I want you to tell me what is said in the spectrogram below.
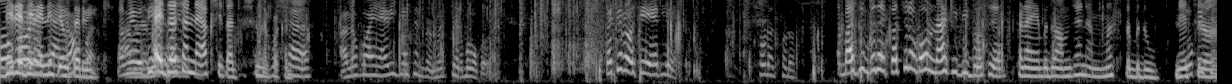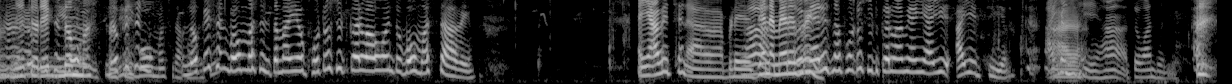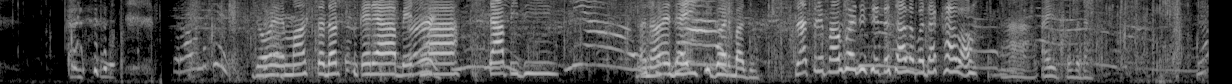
ધીરે ધીરે નીચે ઉતરવી. અમે ઉધી જશન ને અક્ષિતા જશન ને પકડ. આ લોકો અહીં આવી ગયા છે ને પણ મચ્છર બહુ કવાય કચરો છે એટલે. થોડો થોડો. બાજુ બધા કચરો બહુ નાખી દીધો છે. પણ આ બધું આમ છે ને મસ્ત બધું. નેચર નેચર એકદમ મસ્ત છે. બહુ મસ્ત લોકેશન બહુ મસ્ત છે. તમારે અહીંયા ફોટોશૂટ કરવા હોય તો બહુ મસ્ત આવે. અહીં આવે છે ને આપણે જેને મેરેજ હોય મેરેજ ના ફોટોશૂટ કરવા અમે અહીંયા આવીએ આવીએ છીએ. આનંદ છે હા તો વાંધો નહીં. જો મસ્ત દર્શન કર્યા બેઠા ચા પીધી અને હવે જઈશી ઘર બાજુ. રાત્રે પાવભાજી છે તો ચાલો બધા ખાવા. હા આવીશ તો બધા.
